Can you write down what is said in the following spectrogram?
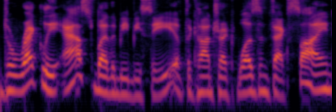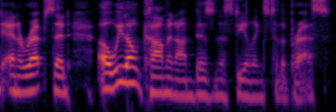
directly asked by the BBC if the contract was in fact signed, and a rep said, Oh, we don't comment on business dealings to the press.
